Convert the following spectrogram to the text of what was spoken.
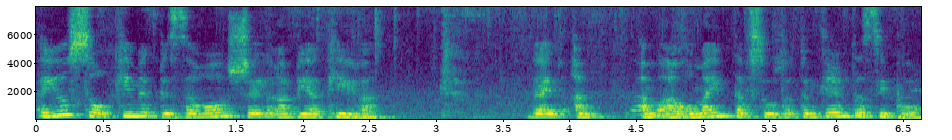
היו סורקים את בשרו של רבי עקיבא. והרומאים תפסו אותו, אתם מכירים את הסיפור.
